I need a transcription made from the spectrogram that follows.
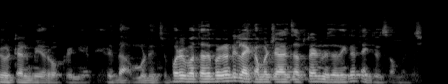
You tell me your opinion இதுதான் முடிஞ்சு. பொறுப்பு பத்தாவது பிறகு like comment share subscribe thank you so much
